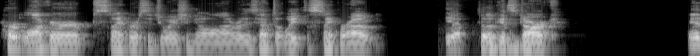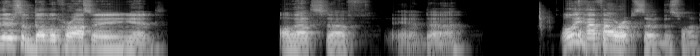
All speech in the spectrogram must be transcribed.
hurt locker sniper situation go on where they just have to wait the sniper out Yep. till it gets dark. And there's some double crossing and all that stuff. And uh, only a half hour episode this one.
